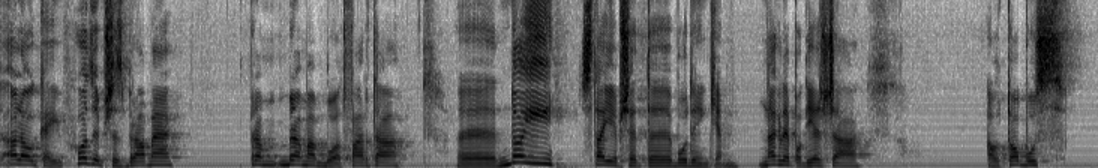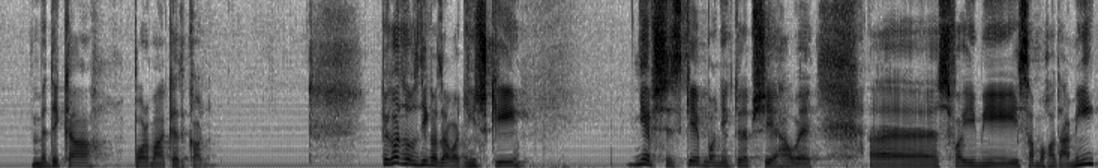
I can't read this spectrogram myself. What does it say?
E, ale okej, okay. wchodzę przez bramę. Brama była otwarta. E, no i staję przed budynkiem. Nagle podjeżdża autobus medyka Paul Market Koń. Wychodzą z niego zawodniczki. Nie wszystkie, bo niektóre przyjechały e, swoimi samochodami.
